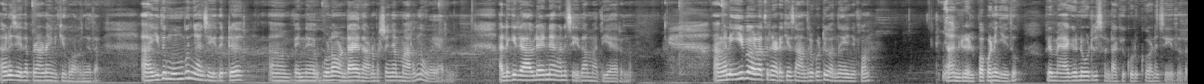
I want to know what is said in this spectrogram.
അങ്ങനെ ചെയ്തപ്പോഴാണ് എനിക്ക് കുറഞ്ഞത്. ഇത് മുമ്പും ഞാൻ ചെയ്തിട്ട് പിന്നെ ഗുണം ഉണ്ടായതാണ് പക്ഷേ ഞാൻ മറന്നുപോയായിരുന്നു. അല്ലെങ്കിൽ രാവിലെ തന്നെ അങ്ങനെ ചെയ്താൽ മതിയായിരുന്നു. അങ്ങനെ ഈ ബഹളത്തിനിടയ്ക്ക് സാന്ദ്രക്കുട്ടി വന്നു കഴിഞ്ഞപ്പം ഞാനൊരു എളുപ്പപ്പണി ചെയ്തു. ഒരു മാഗി നൂഡിൽസ് ഉണ്ടാക്കി കൊടുക്കുകയാണ് ചെയ്തത്.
